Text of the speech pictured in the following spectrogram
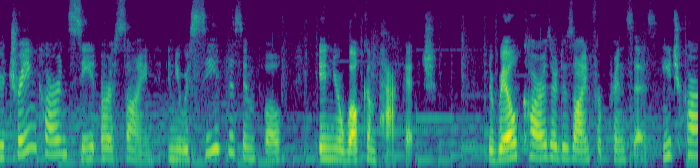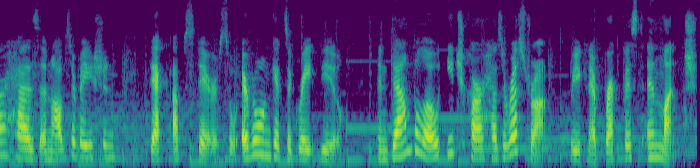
Your train car and seat are assigned, and you receive this info in your welcome package. The rail cars are designed for Princess. Each car has an observation deck upstairs, so everyone gets a great view. And down below, each car has a restaurant where you can have breakfast and lunch.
